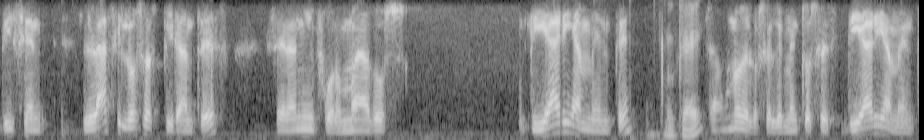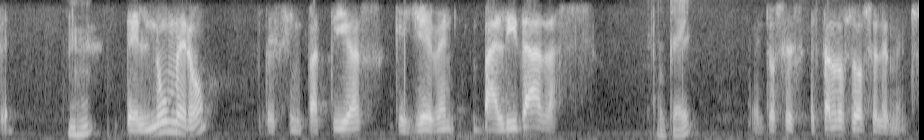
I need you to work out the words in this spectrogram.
dicen, las y los aspirantes serán informados diariamente, okay. o sea, uno de los elementos es diariamente, del número de simpatías que lleven validadas. Okay. Entonces, están los dos elementos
